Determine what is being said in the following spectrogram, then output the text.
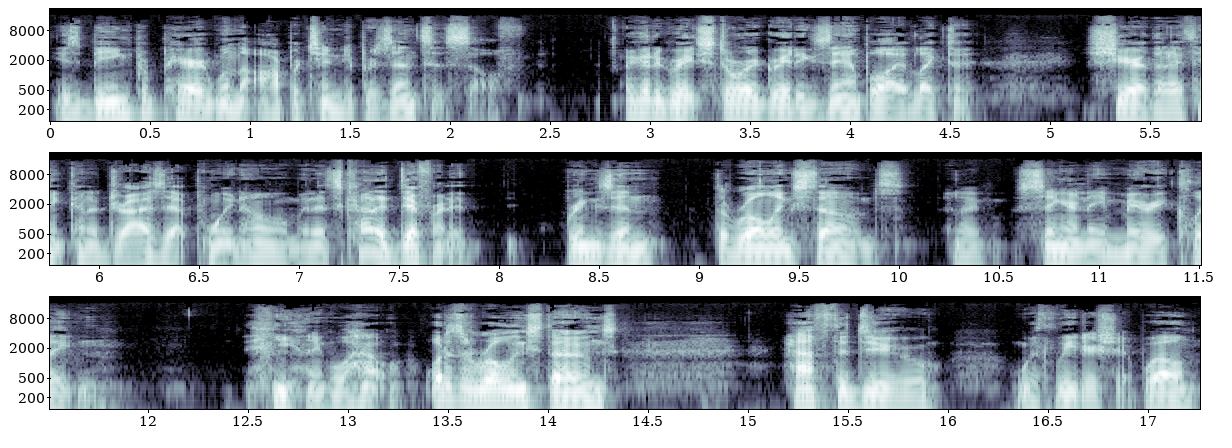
is being prepared when the opportunity presents itself. I got a great story, a great example I'd like to share that I think kind of drives that point home. And it's kind of different. It brings in the Rolling Stones and a singer named Merry Clayton. you think, well, how, what does the Rolling Stones have to do with leadership? Well,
